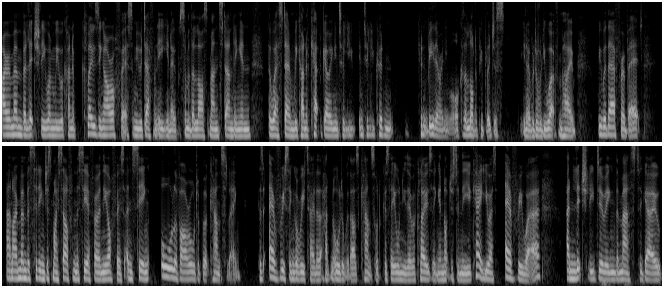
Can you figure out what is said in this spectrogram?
I remember literally when we were kind of closing our office and we were definitely, you know, some of the last man standing in the West End, we kind of kept going until you until you couldn't couldn't be there anymore because a lot of people had just, you know, would already work from home. We were there for a bit. And I remember sitting just myself and the CFO in the office and seeing all of our order book cancelling because every single retailer that had an order with us cancelled because they all knew they were closing and not just in the UK, US, everywhere. And literally doing the maths to go,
